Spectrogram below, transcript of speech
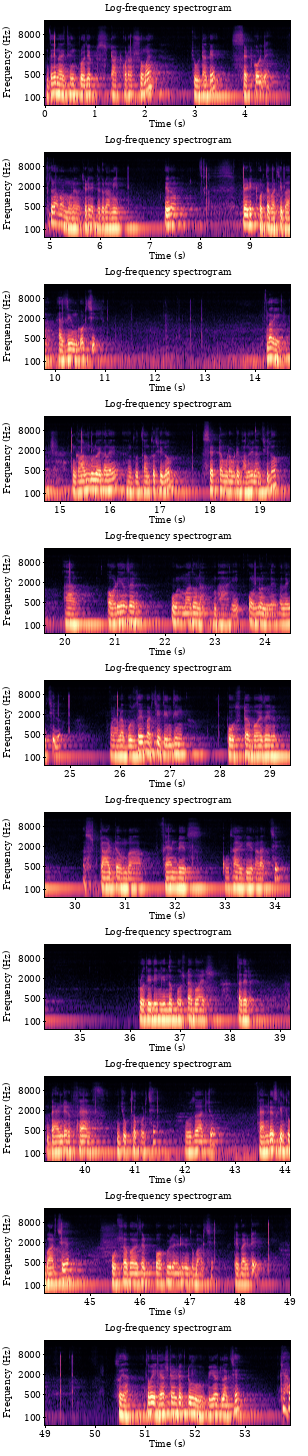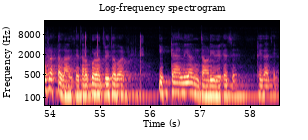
Then I think project start করার সময় চুলটাকে সেট করবে। যতটা আমার মনে হচ্ছে, ঠিক আছে? যতটা আমি এগুলো প্রেডিক্ট করতে পারছি বা অ্যাজিউম করছি। বাকি গানগুলো এখানে দুর্দান্ত ছিল। সেটটা মোটামুটি ভালোই লাগছিল। আর অডিয়েন্সের উন্মাদনা ভাই অন্য লেভেলেই ছিল। মানে আমরা বুঝতেই পারছি দিন দিন পোস্টার বয়েজের স্টারডম বা ফ্যান বেস কোথায় গিয়ে দাঁড়াচ্ছে। প্রতিদিন কিন্তু পোস্টার বয়েস তাদের ব্যান্ডের ফ্যান্স যুক্ত করছে। বুঝতে পারছ? ফ্যান বেস কিন্তু বাড়ছে, পোস্টার বয়েসের পপুলারিটি কিন্তু বাড়ছে ডে বাই ডে সো হ্যাঁ তবে হেয়ার স্টাইলটা একটু বিয়ার্ড লাগছে। কেমন একটা লাগছে? তারপর রাত্রি তো আবার ইটালিয়ান দাঁড়িয়ে রেখেছে, ঠিক আছে?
